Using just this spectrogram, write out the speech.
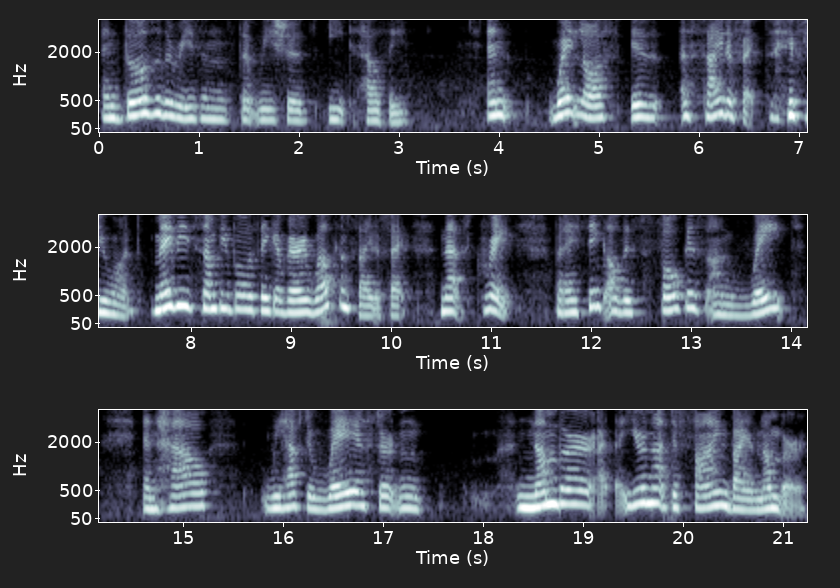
And those are the reasons that we should eat healthy. And weight loss is a side effect, if you want. Maybe some people will think a very welcome side effect, and that's great. But I think all this focus on weight and how we have to weigh a certain number, you're not defined by a number.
